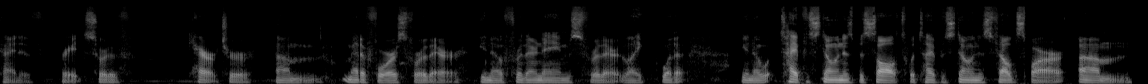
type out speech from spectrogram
kind of create sort of character um metaphors for their you know for their names for their like what a you know what type of stone is basalt what type of stone is feldspar um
